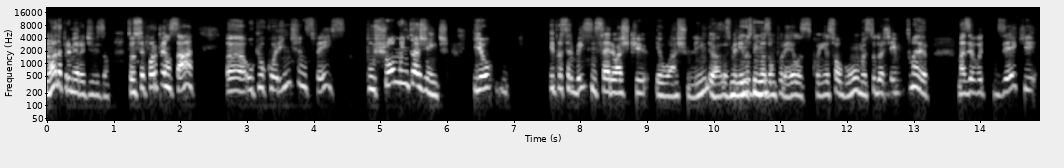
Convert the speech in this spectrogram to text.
não é da primeira divisão. Então, se você for pensar, uh, o que o Corinthians fez puxou muita gente. E eu e para ser bem sincero, eu acho que eu acho lindo, as meninas uhum. do Invasão por Elas, conheço algumas, tudo achei muito maneiro. Mas eu vou dizer que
